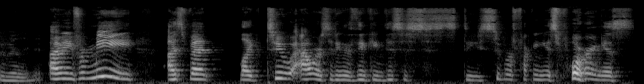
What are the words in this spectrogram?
It really did. I mean, for me, I spent like two hours sitting there thinking this is the super fucking is boringest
